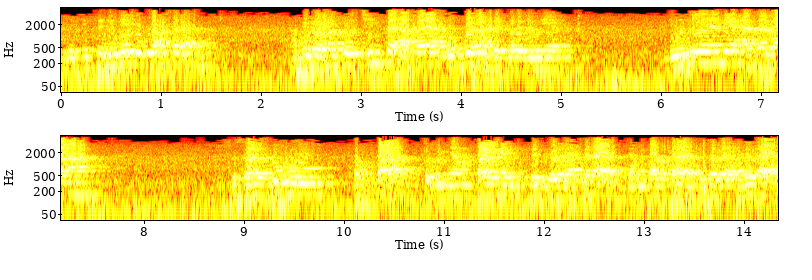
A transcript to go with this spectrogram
Jadi cinta dunia juga akhirat. Apabila orang tu cinta akhirat lupa lah daripada dunia. Dunia ni adalah sesuatu tempat untuk menyampaikan kita kepada akhirat, jambatan kepada akhirat,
